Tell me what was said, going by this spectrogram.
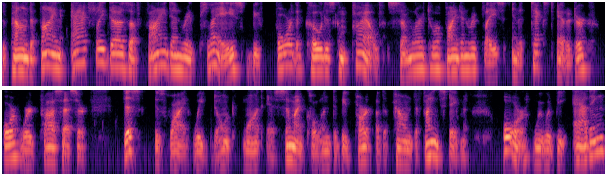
The pound define actually does a find and replace before the code is compiled, similar to a find and replace in a text editor or word processor. This is why we don't want a semicolon to be part of the pound define statement, or we would be adding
